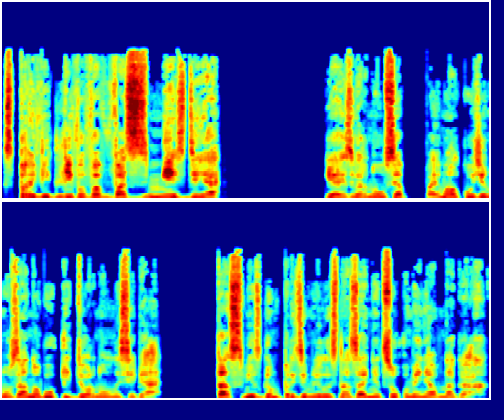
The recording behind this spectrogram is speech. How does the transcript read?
справедливого возмездия. Я извернулся, поймал кузину за ногу и дернул на себя. Та с визгом приземлилась на задницу у меня в ногах.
